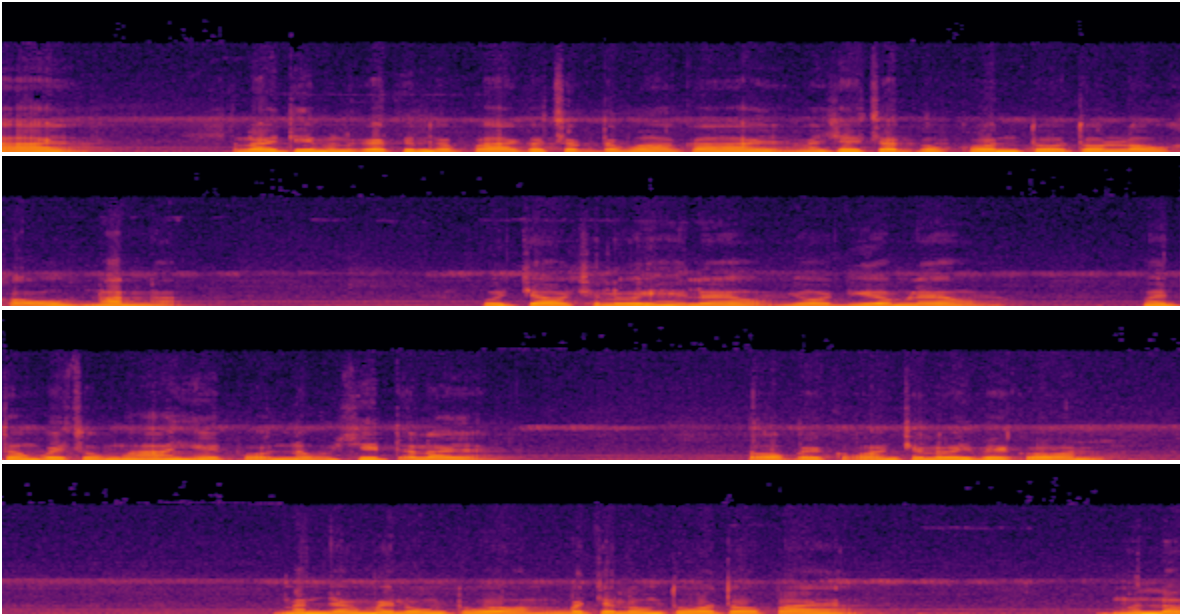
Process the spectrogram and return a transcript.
กาย อะไรที่มันเกิดขึ้นกับกาย ก็จักแต่ว่ากาย ไม่ใช่จัดบุคคลตัวตนเราเขานั่นนะ ผู้เจ้าเฉลยให้แล้ว ยอดเยี่ยมแล้ว ไม่ต้องไปสุมหาเหตุผลเราคิดอะไร ต่อไปก่อนเฉลยไปก่อน มันยังไม่ลงตัว มันก็จะลงตัวต่อไปเหมือนเรา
